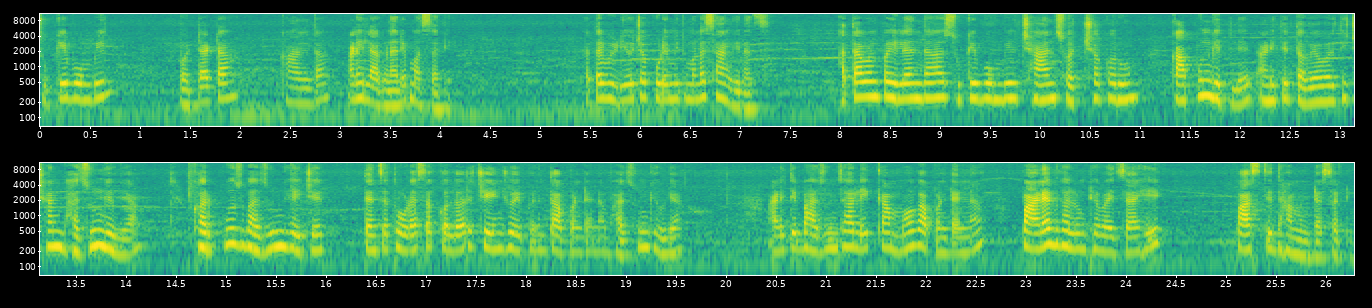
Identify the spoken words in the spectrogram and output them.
सुके बोंबील बटाटा कांदा आणि लागणारे मसाले. आता व्हिडिओच्या पुढे मी तुम्हाला सांगेनच. आता आपण पहिल्यांदा सुके बोंबील छान स्वच्छ करून कापून घेतलेत आणि ते तव्यावरती छान भाजून घेऊया. खरपूस भाजून घ्यायचे त्यांचा थोडासा कलर चेंज होईपर्यंत आपण त्यांना भाजून घेऊया. आणि ते भाजून झाले का मग आपण त्यांना पाण्यात घालून ठेवायचं आहे पाच ते दहा मिनटासाठी.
